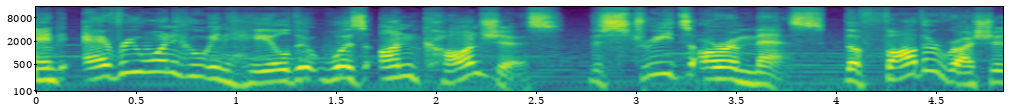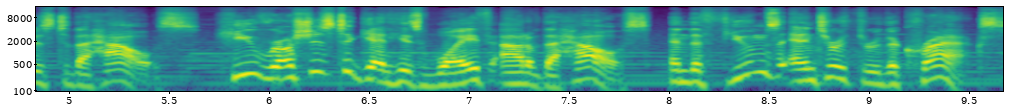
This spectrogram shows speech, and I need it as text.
and everyone who inhaled it was unconscious. The streets are a mess. The father rushes to the house. He rushes to get his wife out of the house, and the fumes enter through the cracks.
